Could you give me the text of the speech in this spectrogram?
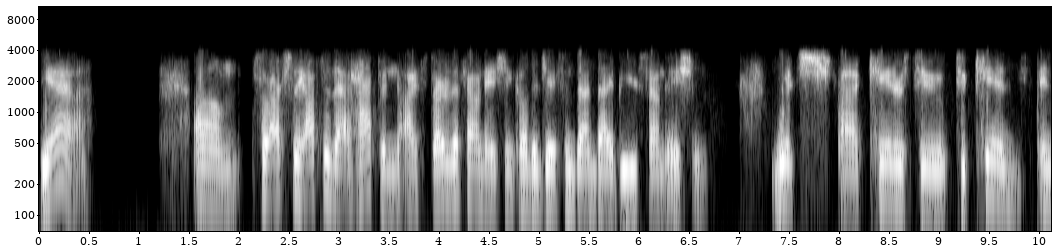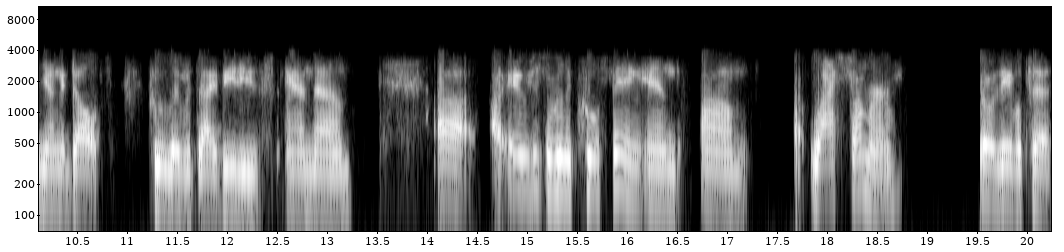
Yeah. Um, so actually, after that happened, I started a foundation called the Jason Dunn Diabetes Foundation, which uh, caters to to kids and young adults who live with diabetes, and um, uh, it was just a really cool thing. And um, last summer, I was able to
